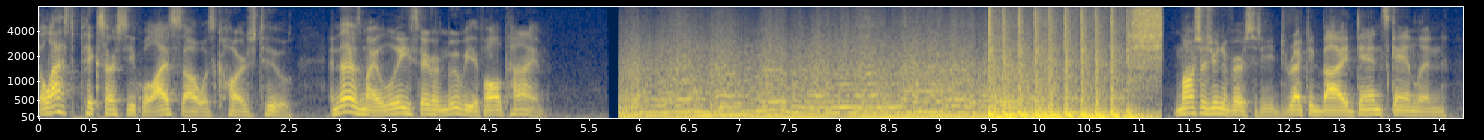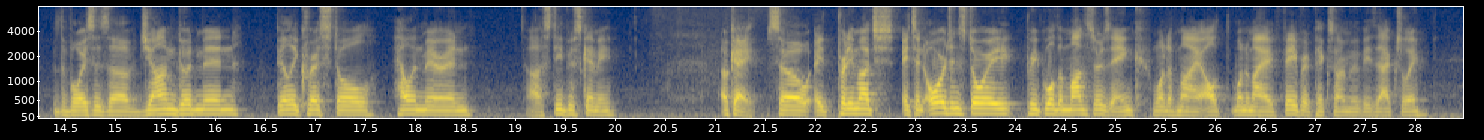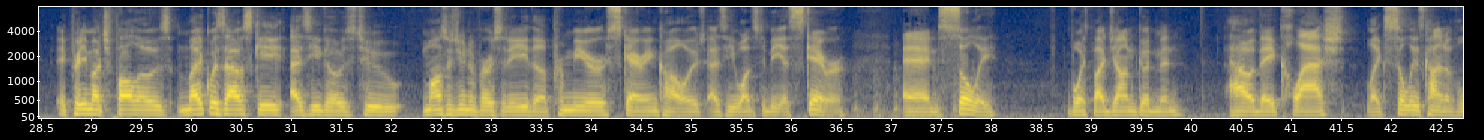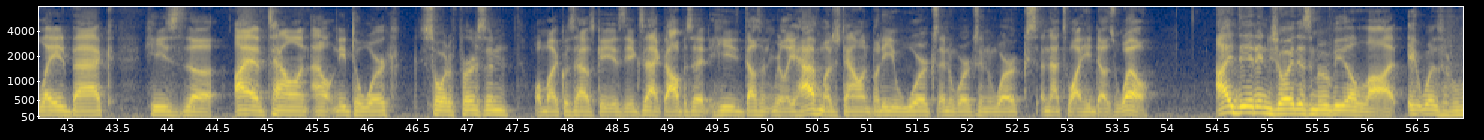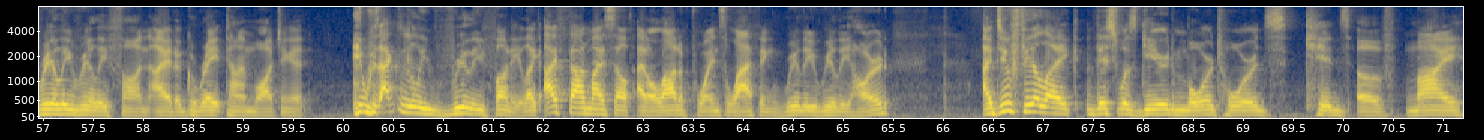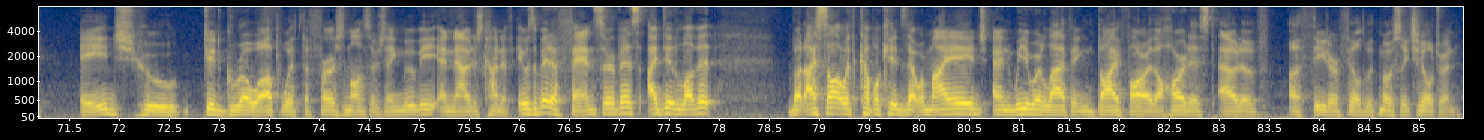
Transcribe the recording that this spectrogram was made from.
The last Pixar sequel I saw was Cars 2, and that is my least favorite movie of all time. Monsters University, directed by Dan Scanlon, with the voices of John Goodman, Billy Crystal, Helen Mirren, uh, Steve Buscemi. Okay, so it pretty much it's an origin story prequel to Monsters Inc. One of my all, one of my favorite Pixar movies actually. It pretty much follows Mike Wazowski as he goes to Monsters University, the premier scaring college, as he wants to be a scarer, and Sully, voiced by John Goodman, how they clash. Like Sully's kind of laid back. He's the I have talent, I don't need to work sort of person, while Mike Wazowski is the exact opposite. He doesn't really have much talent, but he works and works and works, and that's why he does well. I did enjoy this movie a lot. It was really, really fun. I had a great time watching it. It was actually really funny. Like, I found myself at a lot of points laughing really, really hard. I do feel like this was geared more towards kids of my age who did grow up with the first Monsters Inc. movie and now just kind of, it was a bit of fan service. I did love it, but I saw it with a couple kids that were my age and we were laughing by far the hardest out of a theater filled with mostly children.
